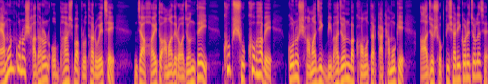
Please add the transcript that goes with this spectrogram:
এমন কোনো সাধারণ অভ্যাস বা প্রথা রয়েছে যা হয়তো আমাদের অজন্তেই খুব সূক্ষ্মভাবে কোনো সামাজিক বিভাজন বা ক্ষমতার কাঠামোকে আজও শক্তিশালী করে চলেছে?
